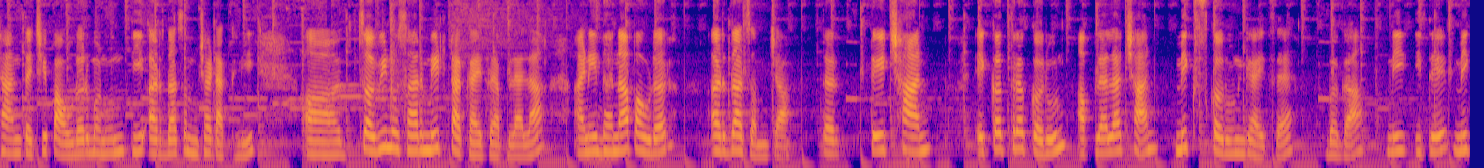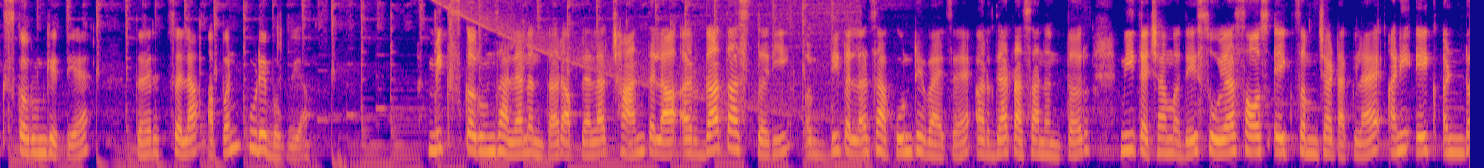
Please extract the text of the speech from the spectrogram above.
छान त्याची पावडर बनवून ती अर्धा चमचा टाकली. चवीनुसार मीठ टाकायचं आहे आपल्याला आणि धना पावडर अर्धा चमचा. तर ते छान एकत्र करून आपल्याला छान मिक्स करून घ्यायचं आहे बघा मी इथे मिक्स करून घेते आहे तर चला आपण पुढे बघूया. मिक्स करून झाल्यानंतर आपल्याला छान त्याला अर्धा तास तरी अगदी त्याला झाकून ठेवायचं आहे अर्ध्या तासानंतर मी त्याच्यामध्ये सोया सॉस एक चमचा टाकला आहे आणि एक अंड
